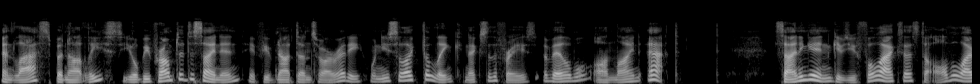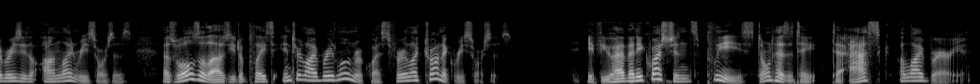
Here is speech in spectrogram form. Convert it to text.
And last but not least, you'll be prompted to sign in, if you've not done so already, when you select the link next to the phrase Available Online At. Signing in gives you full access to all the library's online resources, as well as allows you to place interlibrary loan requests for electronic resources. If you have any questions, please don't hesitate to ask a librarian.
